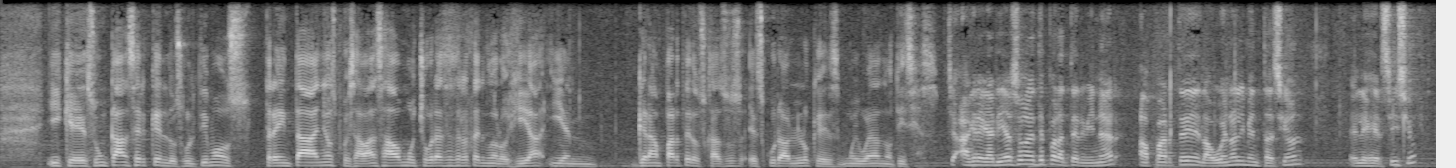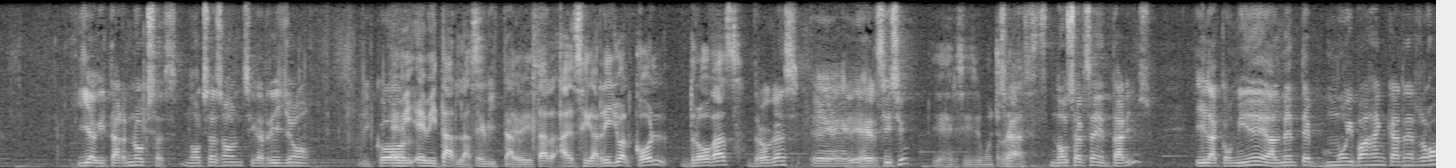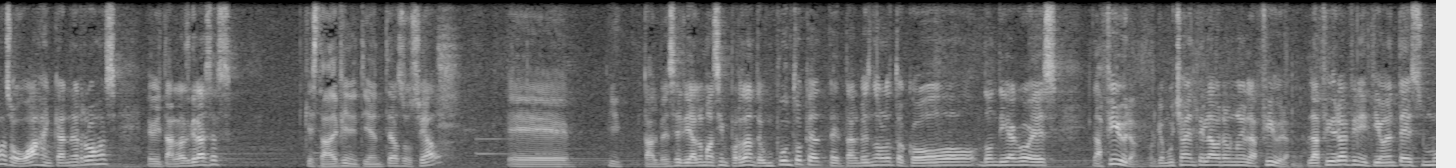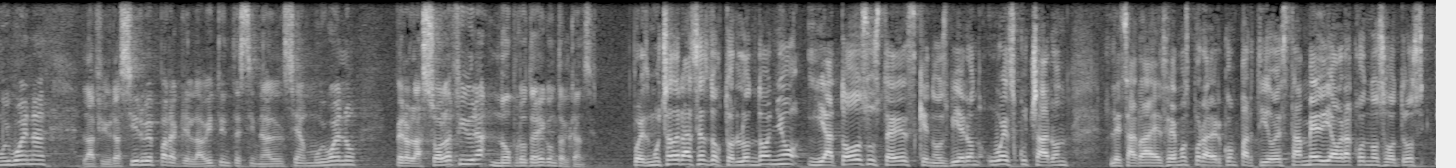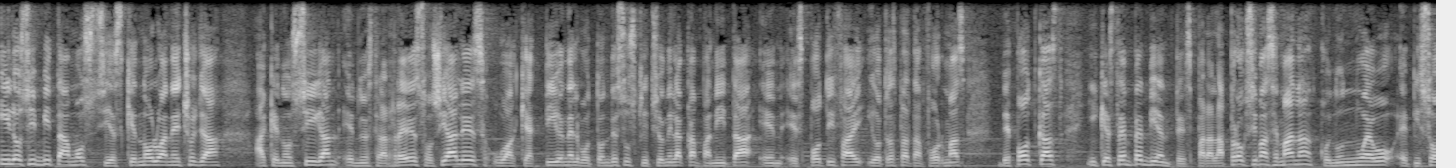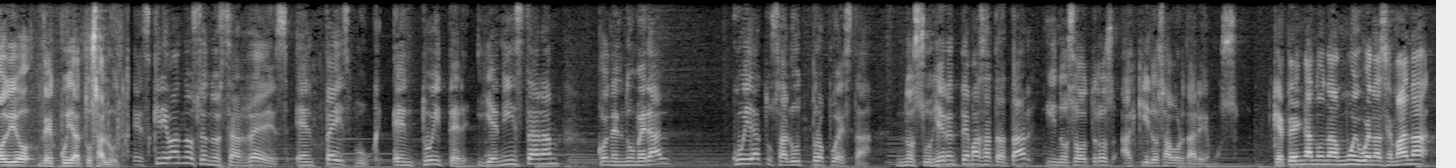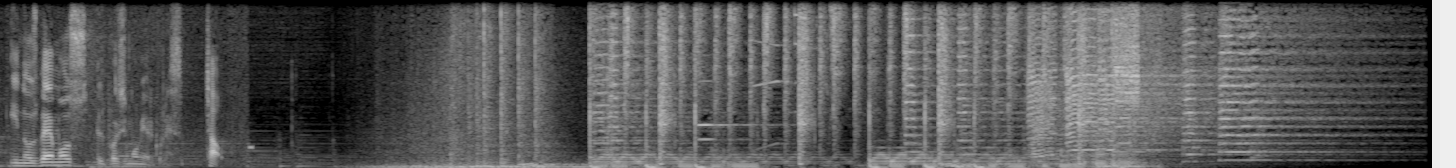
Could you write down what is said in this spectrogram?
y que es un cáncer que en los últimos 30 años pues ha avanzado mucho gracias a la tecnología y en gran parte de los casos es curable, lo que es muy buenas noticias. Agregaría solamente para terminar, aparte de la buena alimentación, el ejercicio, y evitar noxas. Noxas son cigarrillo, licor. evitarlas. Evitar. Evitar ah, cigarrillo, alcohol, drogas. Drogas, eh, ejercicio. Y ejercicio, mucho. O sea, no ser sedentarios. Y la comida idealmente muy baja en carnes rojas o baja en carnes rojas. Evitar las grasas, que está definitivamente asociado. Eh, y tal vez sería lo más importante. Un punto que tal vez no lo tocó don Diego es la fibra, porque mucha gente le habla uno de la fibra. La fibra definitivamente es muy buena, la fibra sirve para que el hábito intestinal sea muy bueno, pero la sola fibra no protege contra el cáncer. Pues muchas gracias, doctor Londoño, y a todos ustedes que nos vieron o escucharon, les agradecemos por haber compartido esta media hora con nosotros y los invitamos, si es que no lo han hecho ya, a que nos sigan en nuestras redes sociales o a que activen el botón de suscripción y la campanita en Spotify y otras plataformas de podcast y que estén pendientes para la próxima semana con un nuevo episodio de Cuida tu Salud. Escríbanos en nuestras redes, en Facebook, en Twitter y en Instagram con el numeral Cuida tu salud propuesta. Nos sugieren temas a tratar y nosotros aquí los abordaremos. Que tengan una muy buena semana y nos vemos el próximo miércoles. Chao.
